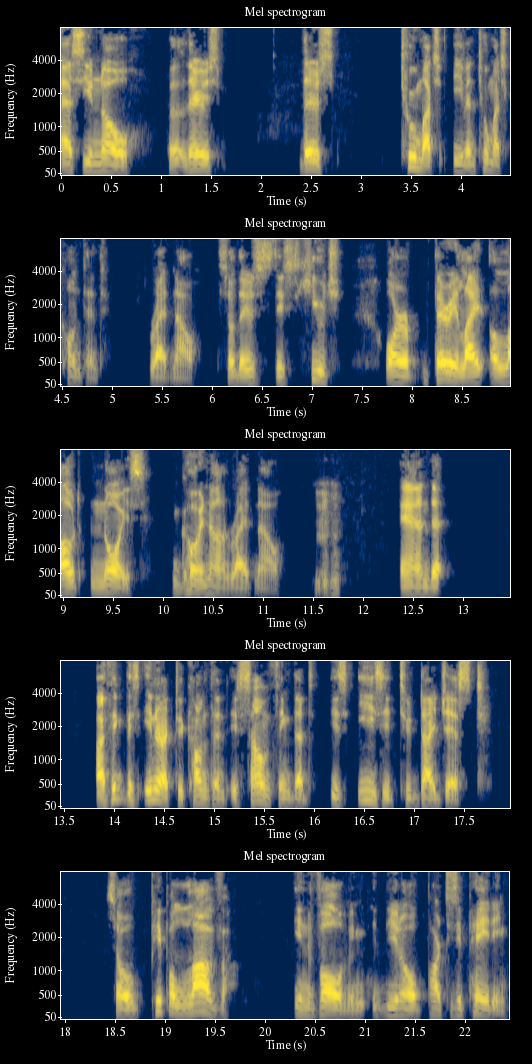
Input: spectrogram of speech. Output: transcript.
as you know, uh, there's there's too much, even too much content right now. So there's this huge or very light, loud noise going on right now, mm-hmm. and I think this interactive content is something that is easy to digest. So people love involving, you know, participating.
